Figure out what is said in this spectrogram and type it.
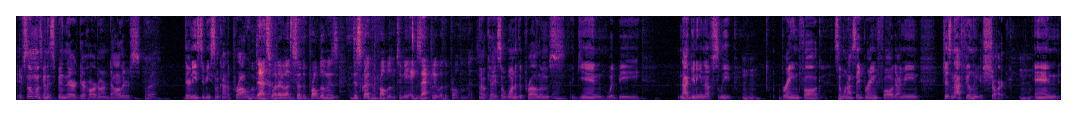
if someone's going to spend their their hard earned dollars, Right. There needs to be some kind of problem. That's there. what I want. So the problem is describe the problem to me. Exactly what the problem is. Okay, so one of the problems again would be not getting enough sleep, Mm-hmm. brain fog. So when I say brain fog, I mean just not feeling as sharp. Mm-hmm. And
